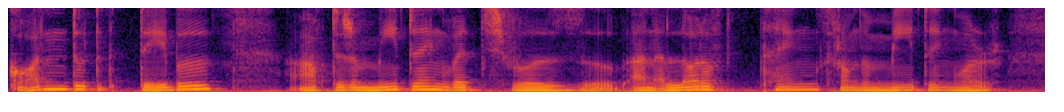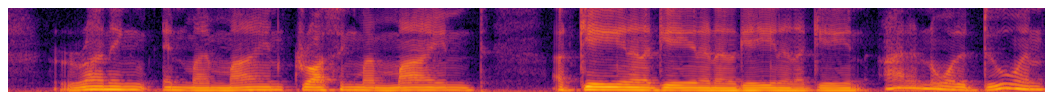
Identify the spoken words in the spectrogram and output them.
gotten to the table after a meeting which was uh, and a lot of things from the meeting were running in my mind crossing my mind again and again and again and again i didn't know what to do and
